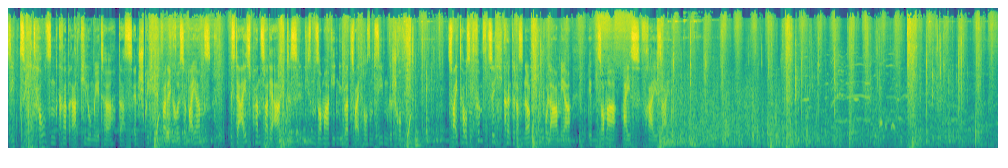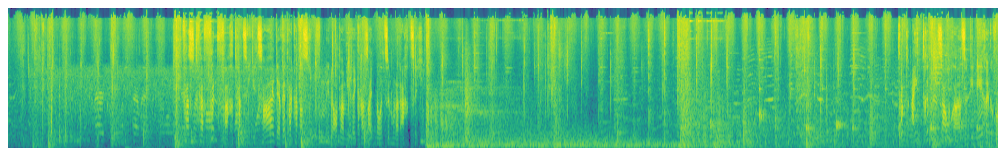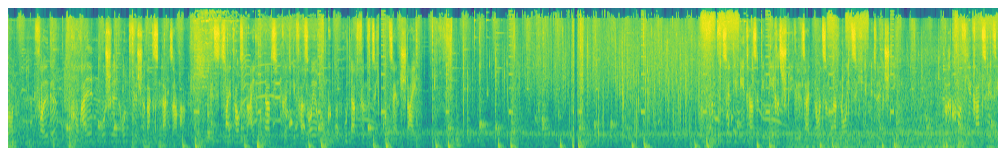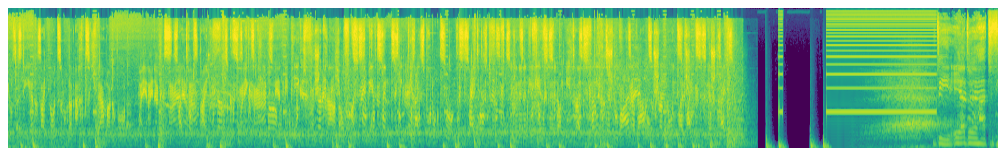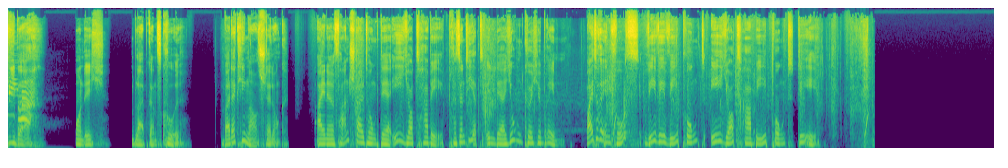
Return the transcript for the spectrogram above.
150.000 Quadratkilometer, das entspricht etwa der Größe Bayerns, ist der Eispanzer der Arktis in diesem Sommer gegenüber 2007 geschrumpft. 2050 könnte das nördliche Polarmeer im Sommer eisfrei sein. Fast verfünffacht hat sich die Zahl der Wetterkatastrophen in Nordamerika seit 1980. saurer sind die Meere geworden. Folge? Korallen, Muscheln und Fische wachsen langsamer. Bis 2100 könnte die Versäuerung um 150 Prozent steigen. Um 5 Zentimeter sind die Meeresspiegel seit 1990 im Mittel gestiegen. 0,4 Grad Celsius ist die Erde seit 1980 wärmer geworden. Bei einer Bis globalen 2100 Erwärmung könnte sich das von 2 Klima um Pegel rund 4 wahrscheinlich Grad auf 15 15 Prozent sinkt die Reisproduktion bis 2050 in den Entwicklungsländern als Folge des globalen Erwärmung bei Weizenwert 13 Die Erde hat Fieber. Und ich bleib ganz cool. Bei der Klimaausstellung. Eine Veranstaltung der EJHB, präsentiert in der Jugendkirche Bremen. Weitere Infos www.ejhb.de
